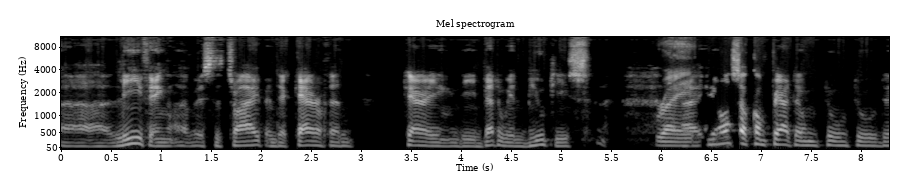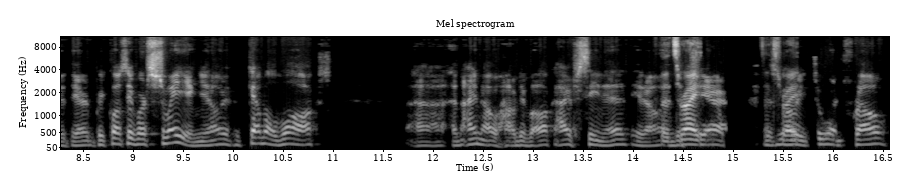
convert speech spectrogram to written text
uh, leaving uh, with the tribe and their caravan carrying the Bedouin beauties. Right. Uh, you also compare them to, to the, their, because they were swaying, you know, if a camel walks, uh, and I know how they walk. I've seen it, you know. That's right. Chair That's going right. to and fro.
